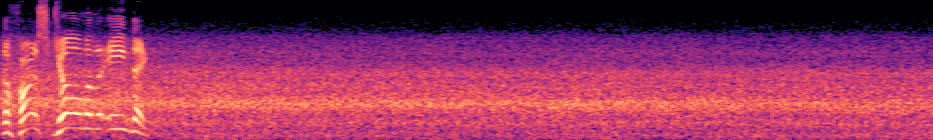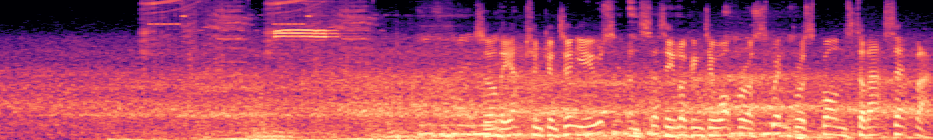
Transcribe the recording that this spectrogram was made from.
The first goal of the evening. So the action continues, and City looking to offer a swift response to that setback.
